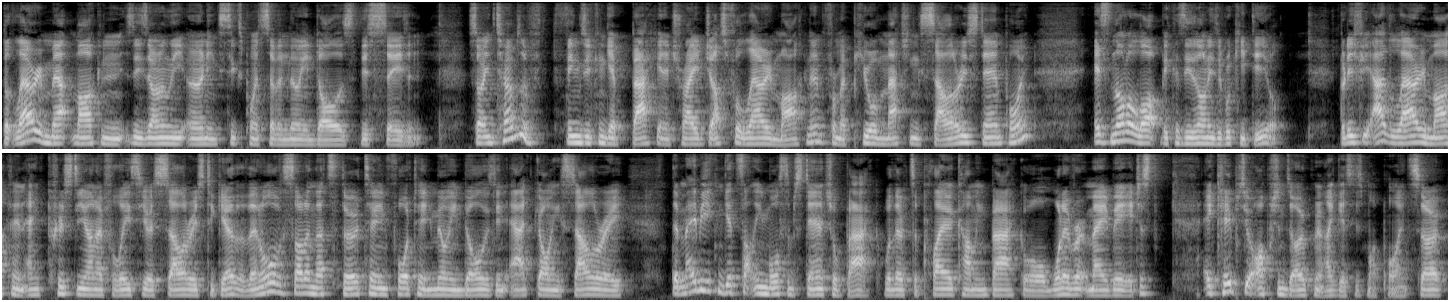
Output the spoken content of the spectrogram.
but Lauri Markkanen is only earning $6.7 million this season. So in terms of things you can get back in a trade just for Lauri Markkanen from a pure matching salary standpoint, it's not a lot because he's on his rookie deal. But if you add Lauri Markkanen and Cristiano Felicio's salaries together, then all of a sudden that's $13, 14 million dollars in outgoing salary that maybe you can get something more substantial back, whether it's a player coming back or whatever it may be. It just it keeps your options open, I guess is my point. So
